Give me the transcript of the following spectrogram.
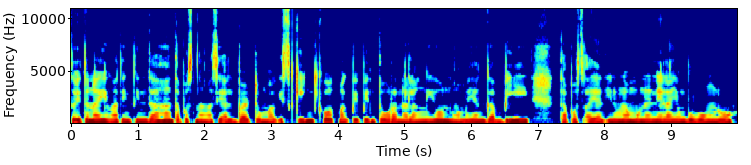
So ito na yung ating tindahan. Tapos na nga si Alberto mag-skin coat, magpipintura na lang yun mamayang gabi. Tapos ayan, inuna muna nila yung bubong no.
